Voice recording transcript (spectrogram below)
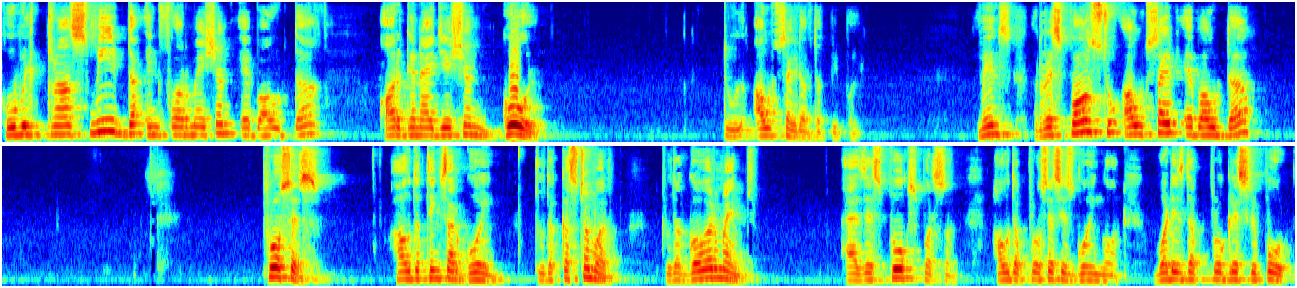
who will transmit the information about the organization goal to outside of the people. Means response to outside about the process how the things are going to the customer to the government as a spokesperson how the process is going on what is the progress report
